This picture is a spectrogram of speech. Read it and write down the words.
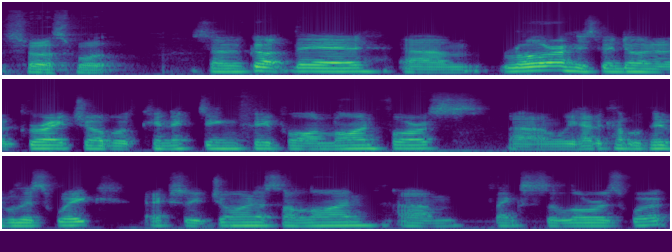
show us what. So we've got there um, Laura, who's been doing a great job of connecting people online for us. Um, we had a couple of people this week actually join us online, um, thanks to Laura's work.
